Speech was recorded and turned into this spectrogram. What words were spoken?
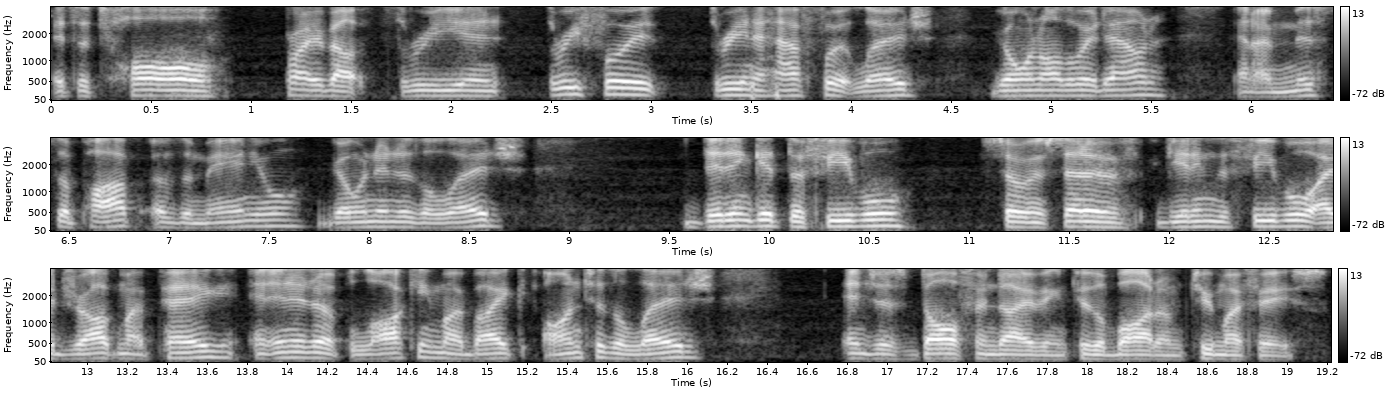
It's a tall, probably about three in three foot, three and a half foot ledge going all the way down. And I missed the pop of the manual going into the ledge. Didn't get the feeble. So instead of getting the feeble, I dropped my peg and ended up locking my bike onto the ledge and just dolphin diving to the bottom to my face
